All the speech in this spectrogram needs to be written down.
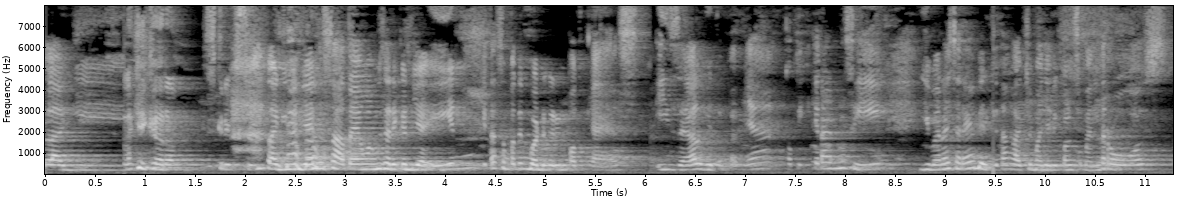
lagi Lagi garap skripsi. lagi ngerjain sesuatu yang belum bisa dikerjain, kita sempetin buat dengerin podcast. Iza lebih tepatnya kepikiran sih, gimana caranya biar kita nggak cuma jadi konsumen terus.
